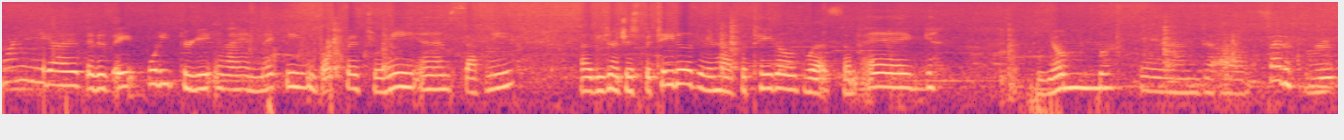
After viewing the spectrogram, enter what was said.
morning, you guys. It is 8.43 and I am making breakfast for me and Stephanie. Uh, these are just potatoes. We're going to have potatoes with some egg, yum, and um, side of fruit.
